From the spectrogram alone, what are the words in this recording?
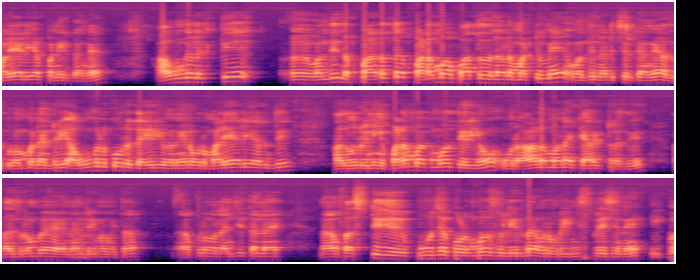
மலையாளியாக பண்ணியிருக்காங்க. அவங்களுக்கு வந்து இந்த படத்தை படமாக பார்த்ததுனால மட்டுமே வந்து நடிச்சிருக்காங்க. அதுக்கு ரொம்ப நன்றி. அவங்களுக்கும் ஒரு தைரியம் வேணும். ஏன்னா ஒரு மலையாளியாக இருந்து அது ஒரு நீங்கள் படம் பார்க்கும்போது தெரியும். ஒரு ஆழமான கேரக்டர் அது. அதுக்கு ரொம்ப நன்றி மமிதா அப்புறம் ரஞ்சித் அண்ணன் நான் ஃபஸ்ட்டு பூஜை போடும்போது சொல்லியிருந்தேன் அவர் ஒரு இன்ஸ்பிரேஷனு இப்போ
